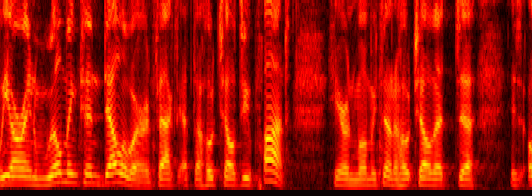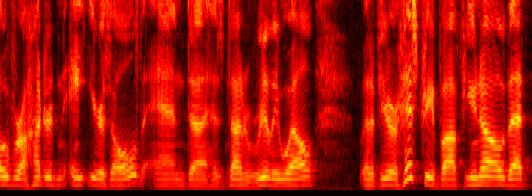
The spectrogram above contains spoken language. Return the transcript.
We are in Wilmington, Delaware. In fact, at the Hotel DuPont here in Wilmington, a hotel that uh, is over 108 years old and uh, has done really well. But if you're a history buff, you know that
